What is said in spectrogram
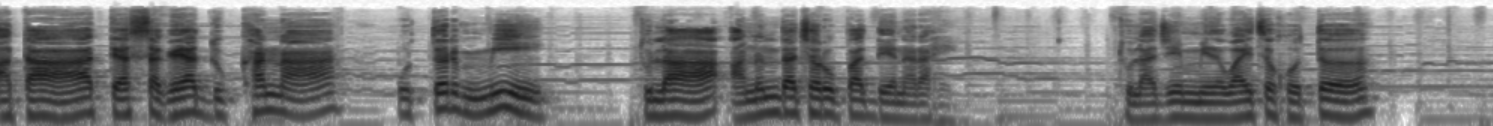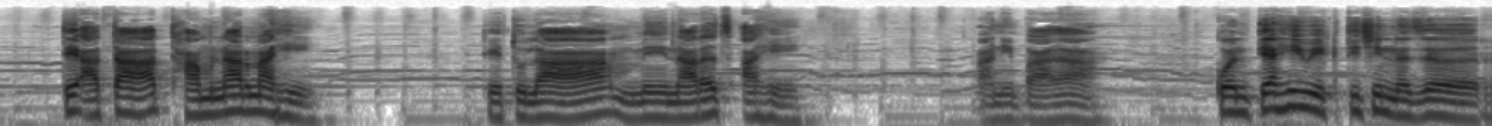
आता त्या सगळ्या दुःखांना उत्तर मी तुला आनंदाच्या रूपात देणार आहे. तुला जे मिळवायचं होतं ते आता थांबणार नाही. ते तुला मिळणारच आहे. आणि बाळा कोणत्याही व्यक्तीची नजर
